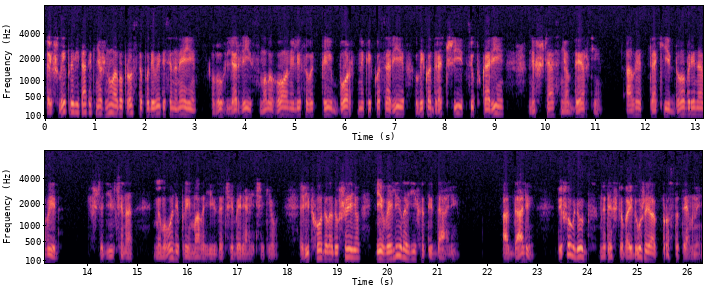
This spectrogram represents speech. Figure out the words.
то йшли привітати княжну або просто подивитися на неї вуглярі, смологони, лісовики, бортники, косарі, ликодрачі, цюбкарі, нещасні обдерті, але такі добрі на вид, що дівчина мимоволі приймала їх за чеберяйчиків, відходила душею і веліла їхати далі. А далі. Пішов люд не те, що байдужий, а просто темний.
